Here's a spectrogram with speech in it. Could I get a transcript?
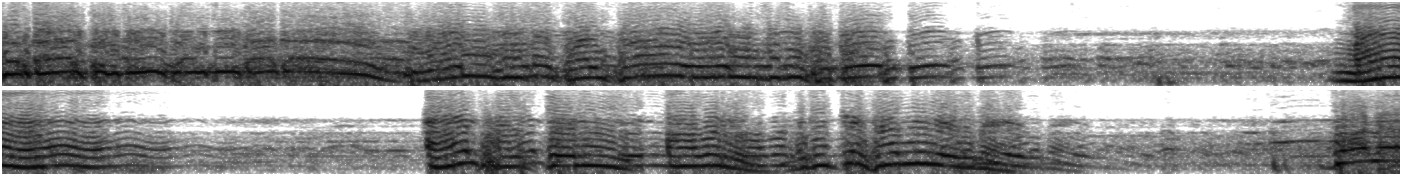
ਸਰਦਾਰ ਸੁਖਬੀਰ ਸਿੰਘ ਜੀ ਦਾਦਾ ਵਾਹਿਗੁਰੂ ਜੀ ਦਾ ਖਾਲਸਾ, ਵਾਹਿਗੁਰੂ ਜੀ ਦੀ ਫਤਿਹ। ਮੈਂ ਐਸ ਹਲਕੇ ਦੀ ਪਾਵਰ ਮਜੀਠੇ ਸਾਹਿਬ ਨੂੰ ਦੇਖਦਾ ਬੋਲੇ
